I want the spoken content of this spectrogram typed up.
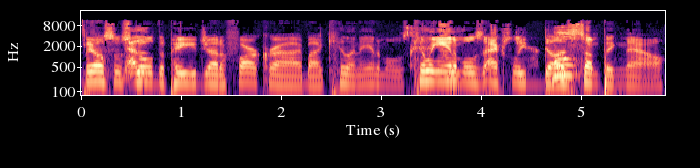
They also stole the page out of Far Cry by killing animals. Killing animals actually does Well- something now.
